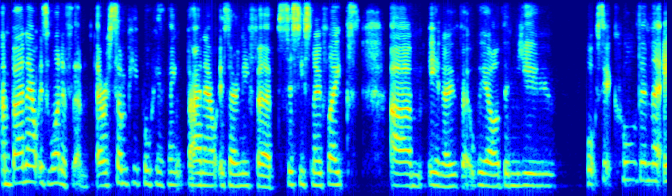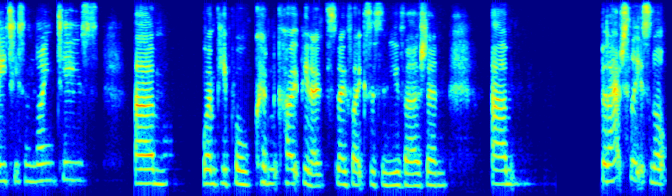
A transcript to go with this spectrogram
And burnout is one of them. There are some people who think burnout is only for sissy snowflakes, um, you know, that we are the new, what was it called in the 80s and 90s? Um, when people couldn't cope, you know, snowflakes is the new version. Um, but actually it's not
